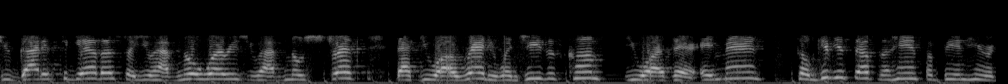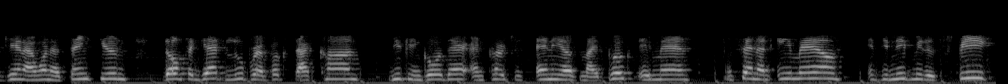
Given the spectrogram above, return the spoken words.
you got it together so you have no worries, you have no stress, that you are ready. When Jesus comes, you are there. Amen. So give yourself a hand for being here again. I want to thank you. Don't forget, LubraBooks.com. You can go there and purchase any of my books. Amen. Send an email. If you need me to speak,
